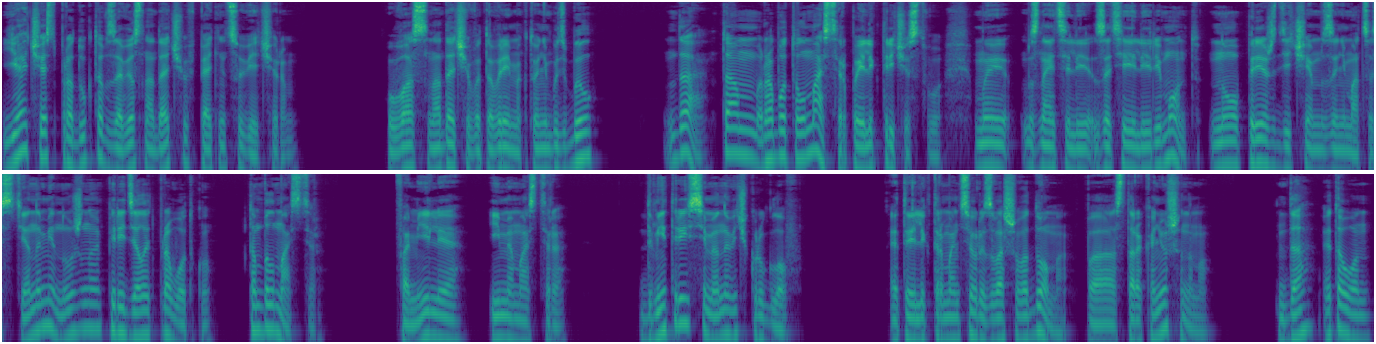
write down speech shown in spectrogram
я часть продуктов завез на дачу в пятницу вечером. «У вас на даче в это время кто-нибудь был?» «Да, там работал мастер по электричеству. Мы, знаете ли, затеяли ремонт, но прежде чем заниматься стенами, нужно переделать проводку. Там был мастер. Фамилия, имя мастера. Дмитрий Семенович Круглов. Это электромонтер из вашего дома, по Староконюшиному? Да, это он.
